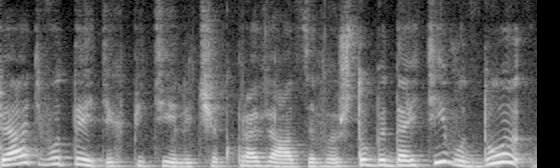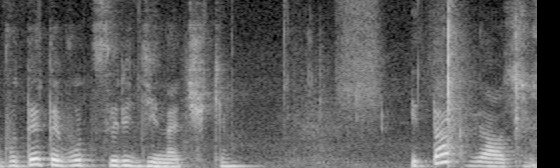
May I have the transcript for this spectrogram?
5 вот этих петелечек провязываю, чтобы дойти вот до вот этой вот серединочки. И так вяжем.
